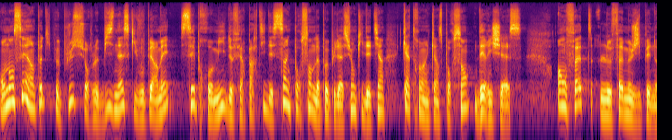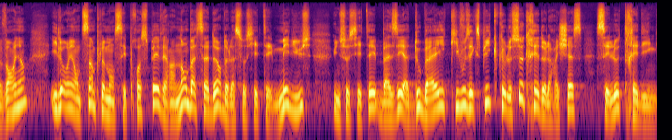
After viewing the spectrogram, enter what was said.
on en sait un petit peu plus sur le business qui vous permet, c'est promis, de faire partie des 5% de la population qui détient 95% des richesses. En fait, le fameux JP ne vend rien, il oriente simplement ses prospects vers un ambassadeur de la société Medius, une société basée à Dubaï, qui vous explique que le secret de la richesse, c'est le trading.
